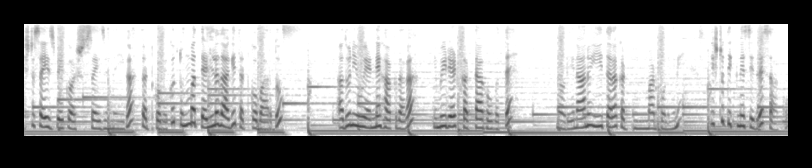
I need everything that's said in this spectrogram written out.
ಎಷ್ಟು ಸೈಜ್ ಬೇಕು ಅಷ್ಟು ಸೈಜನ್ನು ಈಗ ತಟ್ಕೋಬೇಕು. ತುಂಬ ತೆಳ್ಳದಾಗಿ ತಟ್ಕೋಬಾರ್ದು. ಅದು ನೀವು ಎಣ್ಣೆಗೆ ಹಾಕಿದಾಗ ಇಮಿಡಿಯೇಟ್ ಕಟ್ಟಾಗಿ ಹೋಗುತ್ತೆ. ನೋಡಿ, ನಾನು ಈ ಥರ ಕಟ್ ಮಾಡ್ಕೊಂಡಿದ್ದೀನಿ. ಇಷ್ಟು ತಿಕ್ನೆಸ್ ಇದ್ದರೆ ಸಾಕು.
